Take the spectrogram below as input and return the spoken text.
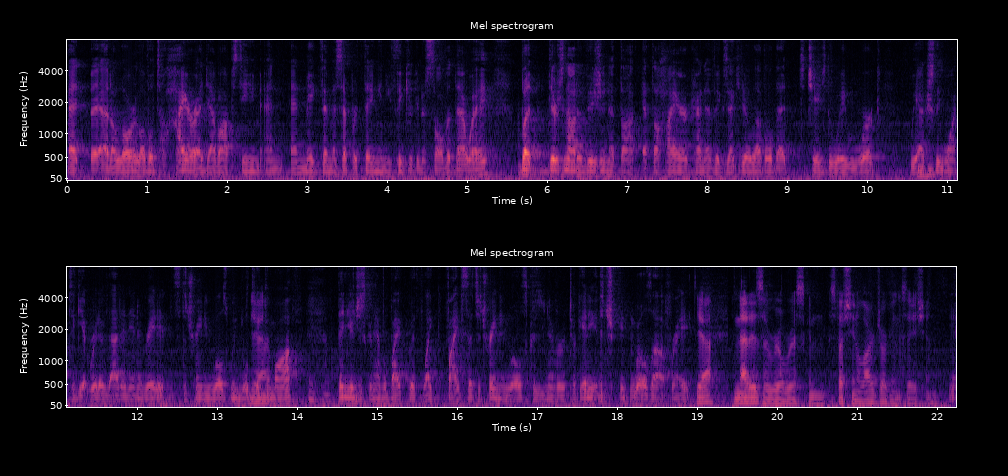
at at a lower level to hire a DevOps team and and make them a separate thing, and you think you're going to solve it that way, but there's not a vision at the at the higher kind of executive level that to change the way we work. We mm-hmm. actually want to get rid of that and integrate it. It's the training wheels. We will Yeah. take them off. Mm-hmm. Then you're just going to have a bike with like five sets of training wheels because you never took any of the training wheels off, right? Yeah, and that is a real risk, and especially in a large organization. Yeah.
